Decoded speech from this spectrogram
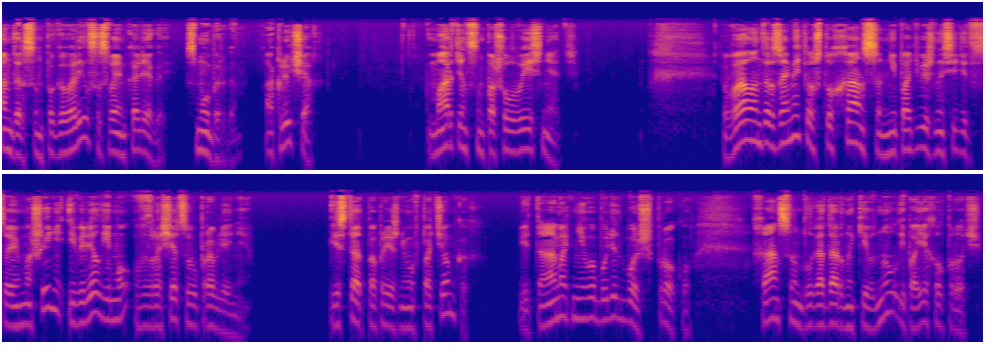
Андерсон поговорил со своим коллегой, с Мубергом, о ключах. Мартинсон пошел выяснять. Валандер заметил, что Хансен неподвижно сидит в своей машине и велел ему возвращаться в управление. Истат по-прежнему в потемках, и там от него будет больше проку. Хансен благодарно кивнул и поехал прочь.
